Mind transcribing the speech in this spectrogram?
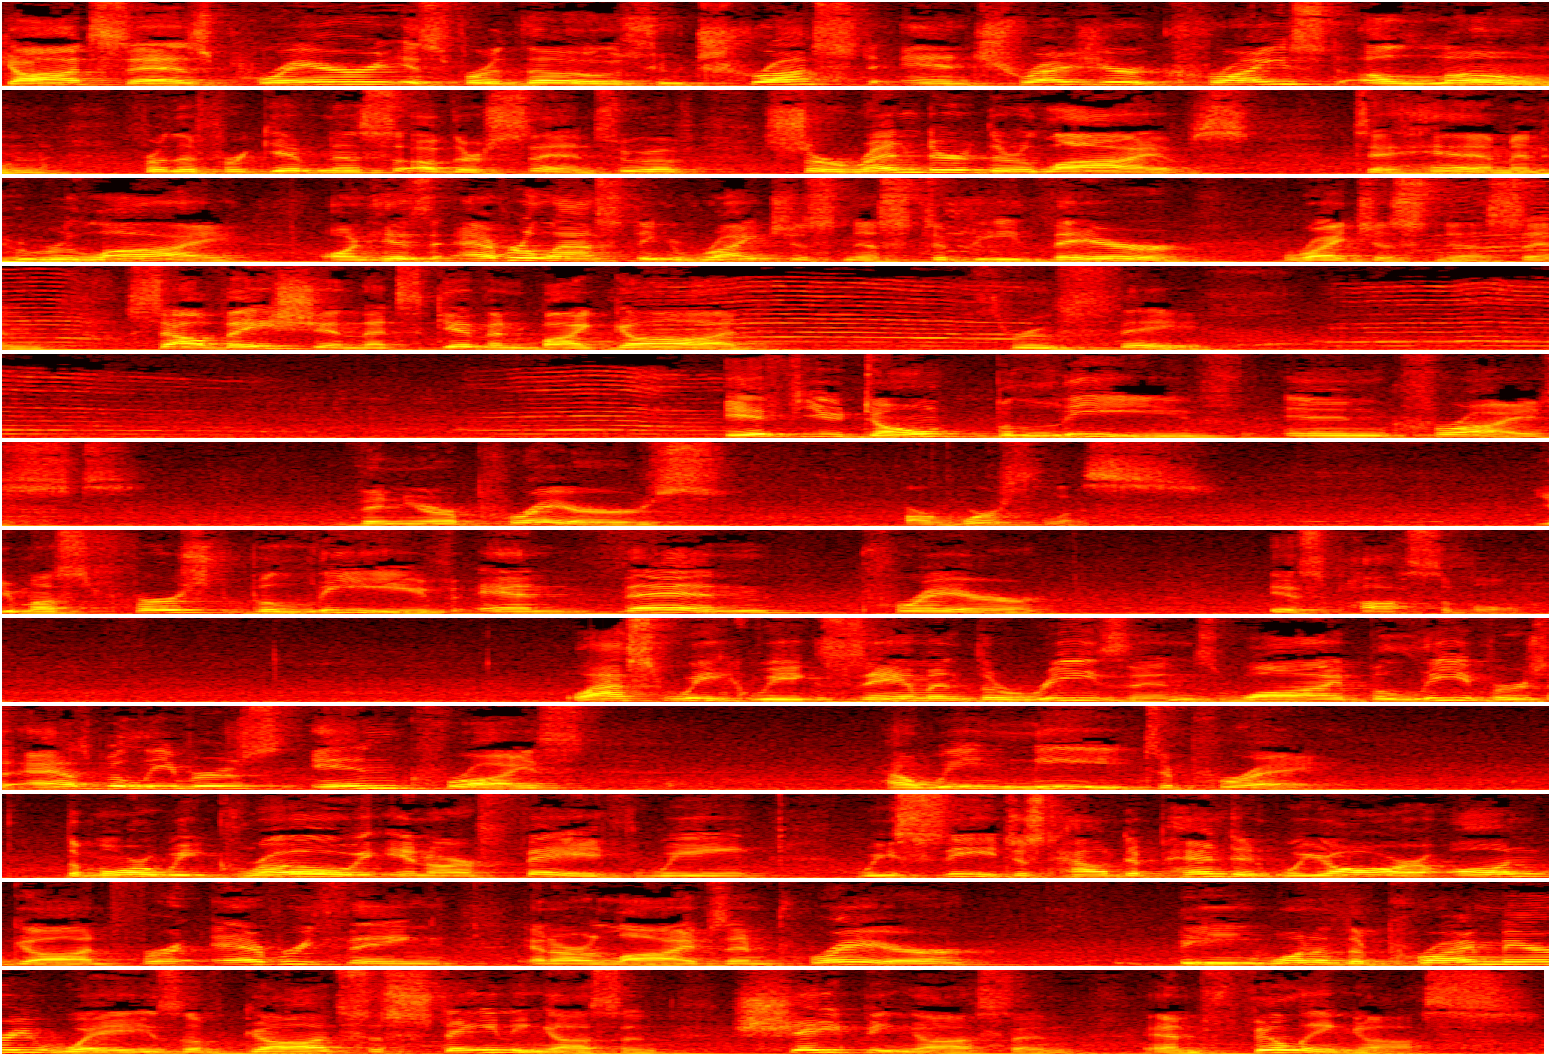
God says prayer is for those who trust and treasure Christ alone for the forgiveness of their sins, who have surrendered their lives to Him, and who rely on His everlasting righteousness to be their righteousness and salvation that's given by God through faith. If you don't believe in Christ, then your prayers are worthless. You must first believe, and then prayer is possible. Last week, we examined the reasons why believers, as believers in Christ, how we need to pray. The more we grow in our faith, we, we see just how dependent we are on God for everything in our lives, and prayer being one of the primary ways of God sustaining us and shaping us and, and filling us.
